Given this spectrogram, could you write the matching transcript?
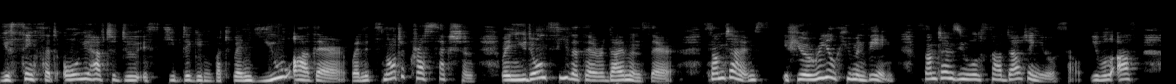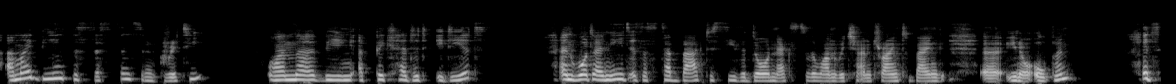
you think that all you have to do is keep digging. But when you are there, when it's not a cross section, when you don't see that there are diamonds there, sometimes, if you're a real human being, sometimes you will start doubting yourself. You will ask, Am I being persistent and gritty? or am I being a pig-headed idiot? And what I need is a step back to see the door next to the one which I'm trying to bang, uh, you know, open. It's,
